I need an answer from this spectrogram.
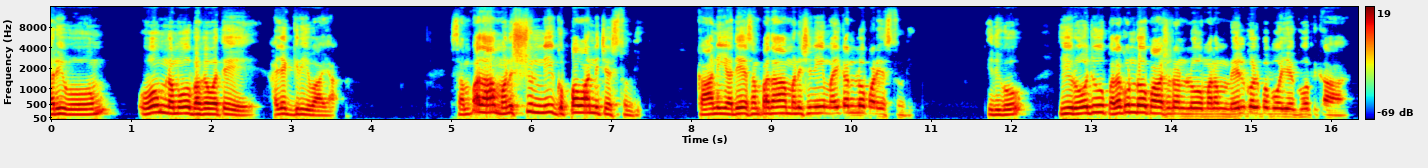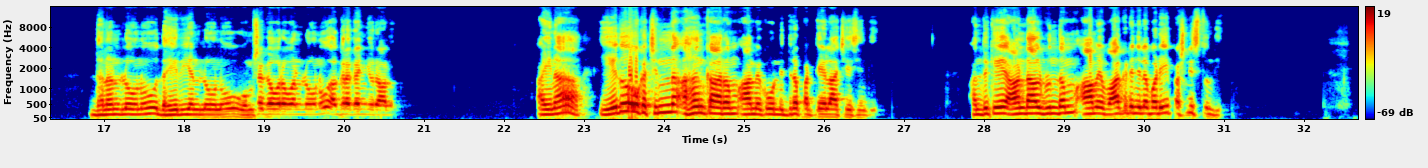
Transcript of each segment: హరి ఓం ఓం నమో భగవతే హయగ్రీవాయ. సంపద మనుష్యుణ్ణి గొప్పవాణ్ణి చేస్తుంది. కానీ అదే సంపద మనిషిని మైకంలో పడేస్తుంది. ఇదిగో ఈరోజు పదకొండో పాశురంలో మనం మేల్కొల్పబోయే గోపిక ధనంలోనూ ధైర్యంలోనూ వంశగౌరవంలోనూ అగ్రగణ్యురాలు. అయినా ఏదో ఒక చిన్న అహంకారం ఆమెకు నిద్ర పట్టేలా చేసింది. అందుకే ఆండాల్ బృందం ఆమె వాకిట నిలబడి ప్రశ్నిస్తుంది.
